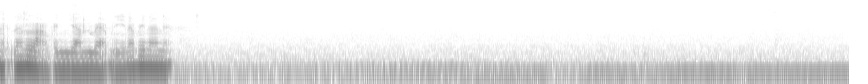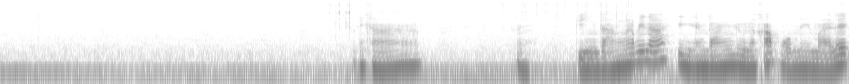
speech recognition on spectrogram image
เนี่ยด้านหลังเป็นยันแบบนี้นะพี่นะเนี่ยนี่ครับกิ่งดังนะพี่นะ กิ่งยังดังอยู่นะครับ ผมนี่หมายเลข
